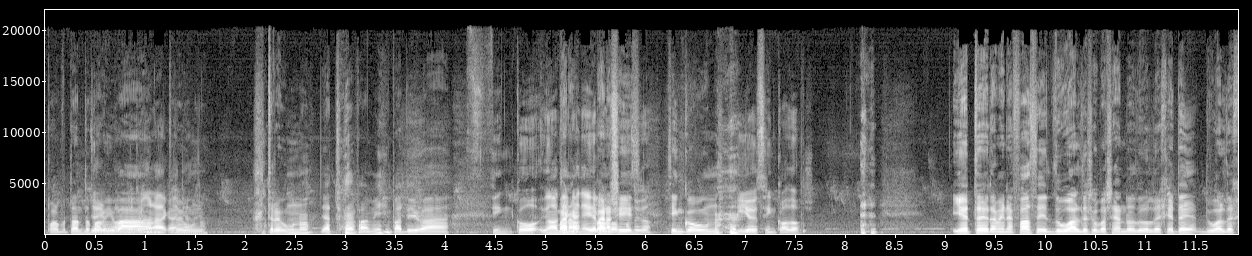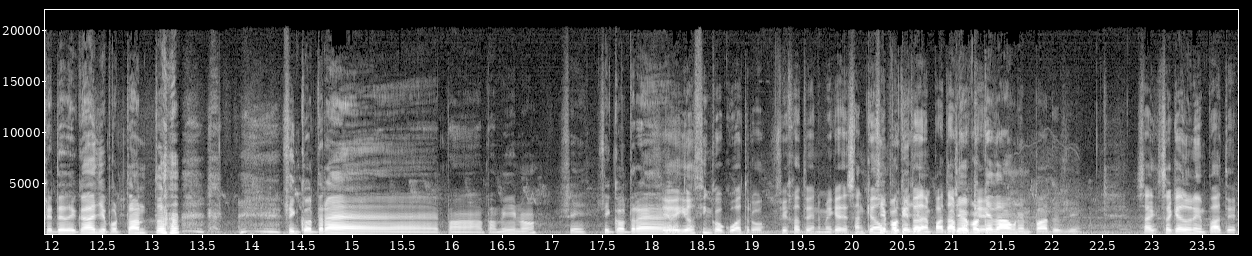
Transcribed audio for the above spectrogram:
por tanto, Yo para mí igual, no tengo va que 3-1. 3-1, ya está, para mí, para ti va. 5. No, bueno, bueno, sí, dos puntitos. 5-1. Y yo 5-2. Y este también es fácil, dual de Super Saiyan 2, dual de GT, dual de GT de calle, por tanto. 5-3 para mí, ¿no? Sí, 5-3. Yo, yo 5-4, fíjate, me quedé- se han quedado Sí, un poquito yo, de empatar. yo porque porque he dado un empate, sí. se, ha, se ha quedado un empate.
